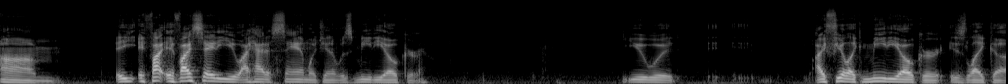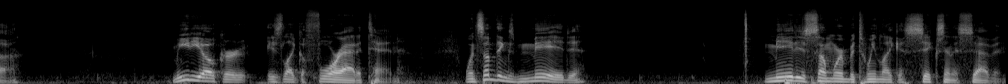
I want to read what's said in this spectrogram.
Um if i if i say to you i had a sandwich and it was mediocre you would i feel like mediocre is like a mediocre is like a four out of ten. When something's mid, mid is somewhere between like a six and a seven.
